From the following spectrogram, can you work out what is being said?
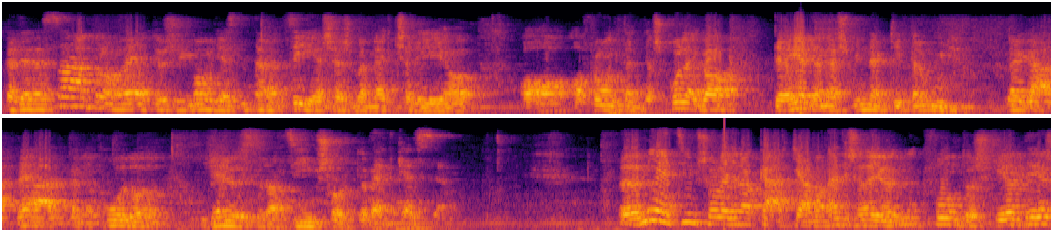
Tehát erre számtalan lehetőség van, hogy ezt utána CSS-ben megcserélje a, a, a frontendes kollega, de érdemes mindenképpen úgy beállítani a kódot, hogy először a címsor következzen. Milyen címsor legyen a kártyában? Ez is egy nagyon fontos kérdés.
